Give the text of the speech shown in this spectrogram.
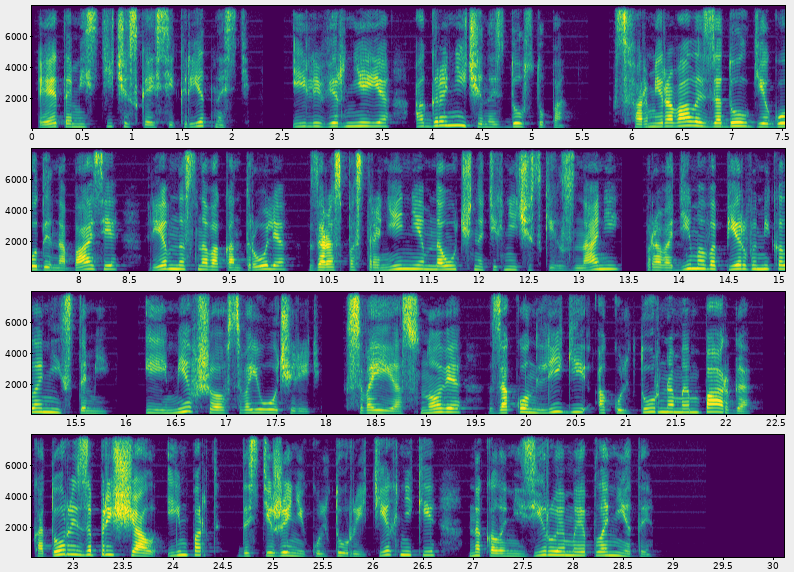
Эта мистическая секретность, или вернее ограниченность доступа, сформировалась за долгие годы на базе ревностного контроля за распространением научно-технических знаний, проводимого первыми колонистами и имевшего, в свою очередь, в своей основе закон Лиги о культурном эмбарго, который запрещал импорт достижений культуры и техники на колонизируемые планеты.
